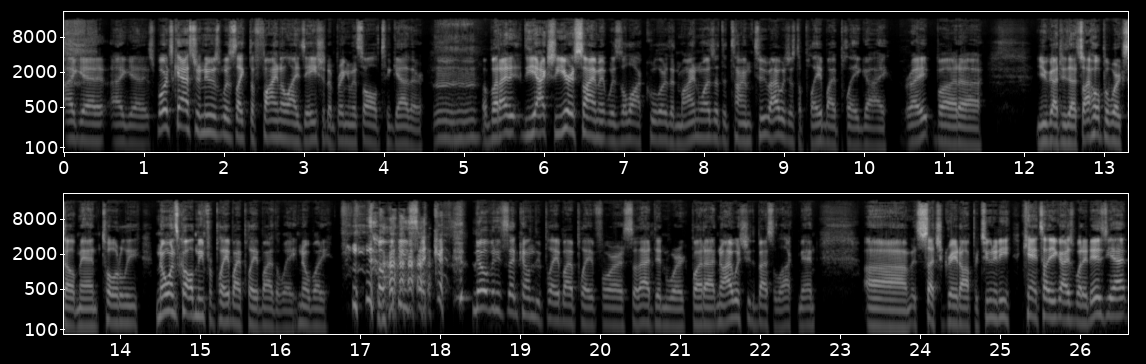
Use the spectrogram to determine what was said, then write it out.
I get it. I get it. Sportscaster News was like the finalization of bringing this all together. Mhm. But I, the actually your assignment was a lot cooler than mine was at the time too. I was just a play-by-play guy, right? But uh, you got to do that, so I hope it works out, man. Totally. No one's called me for play-by-play, by the way. Nobody. nobody said. Nobody said come do play-by-play for us, so that didn't work. But uh, no, I wish you the best of luck, man. Um, it's such a great opportunity. Can't tell you guys what it is yet.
